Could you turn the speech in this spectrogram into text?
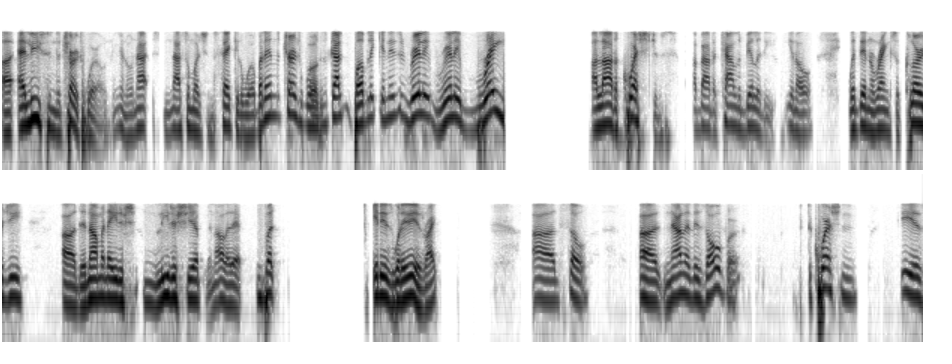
uh, at least in the church world. You know, not not so much in the secular world, but in the church world, it's gotten public, and it's really really raised a lot of questions about accountability. You know, within the ranks of clergy, uh, denomination leadership, and all of that. But it is what it is, right? Uh, so uh, now that it's over, the question is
